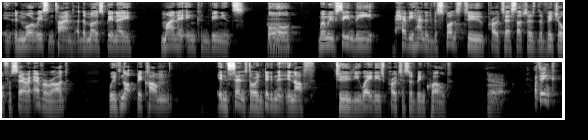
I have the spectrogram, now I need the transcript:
in more recent times at the most been a minor inconvenience. Or when we've seen the heavy-handed response to protests, such as the vigil for Sarah Everard, we've not become incensed or indignant enough to the way these protests have been quelled. Yeah. I think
